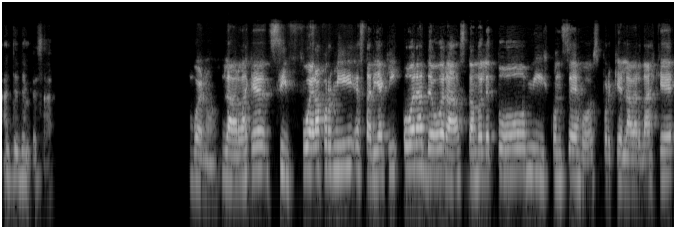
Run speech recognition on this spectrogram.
antes de empezar. Bueno, la verdad que si fuera por mí, estaría aquí horas de horas dándole todos mis consejos, porque la verdad es que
